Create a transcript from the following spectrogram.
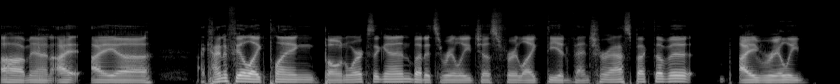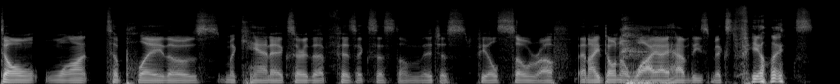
Oh man, I I uh I kind of feel like playing Boneworks again, but it's really just for like the adventure aspect of it. I really don't want to play those mechanics or the physics system. It just feels so rough, and I don't know why I have these mixed feelings.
